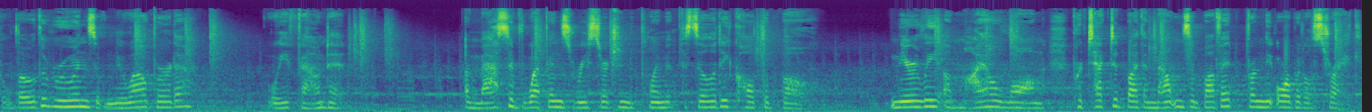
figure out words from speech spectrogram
below the ruins of New Alberta, we found it. A massive weapons research and deployment facility called the Bow. Nearly a mile long, protected by the mountains above it from the orbital strike.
